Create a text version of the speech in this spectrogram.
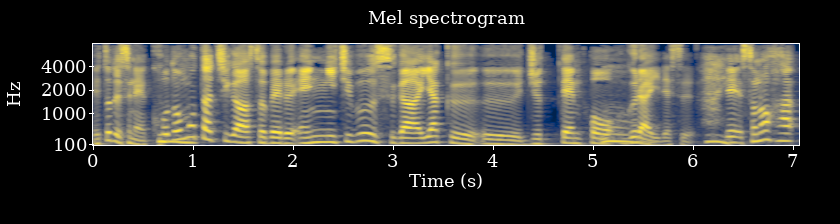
えっとですね、子供たちが遊べる縁日ブースが約うー10店舗ぐらいです。はい。で、そのは、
